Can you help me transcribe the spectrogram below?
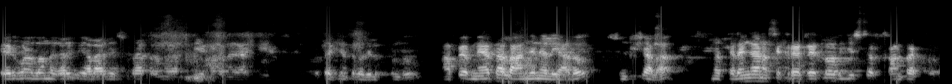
ఏడుకొండలంద గారికి అలాగే సుధాకర్ గారికి ఏకన్న గారికి కృతజ్ఞతలు తెలుపుకుంటూ నా పేరు నేతాల ఆంజనేయులు యాదవ్ సుంకిశాల. నా తెలంగాణ సెక్రటరియట్లో రిజిస్టర్ కాంట్రాక్టర్.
